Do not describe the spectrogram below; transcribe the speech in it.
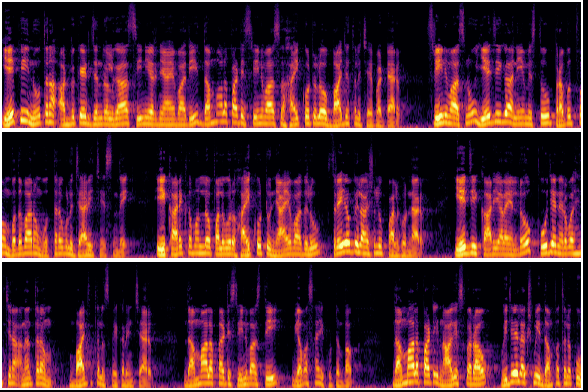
ఏపీ నూతన అడ్వకేట్ జనరల్గా సీనియర్ న్యాయవాది దమ్మాలపాటి శ్రీనివాస్ హైకోర్టులో బాధ్యతలు చేపట్టారు. శ్రీనివాస్ను ఏజీగా నియమిస్తూ ప్రభుత్వం బుధవారం ఉత్తర్వులు జారీ చేసింది. ఈ కార్యక్రమంలో పలువురు హైకోర్టు న్యాయవాదులు శ్రేయోభిలాషులు పాల్గొన్నారు. ఏజీ కార్యాలయంలో పూజ నిర్వహించిన అనంతరం బాధ్యతలు స్వీకరించారు. దమ్మాలపాటి శ్రీనివాస్ది వ్యవసాయ కుటుంబం. దమ్మాలపాటి నాగేశ్వరరావు విజయలక్ష్మి దంపతులకు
